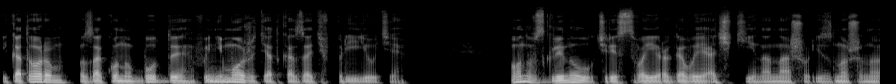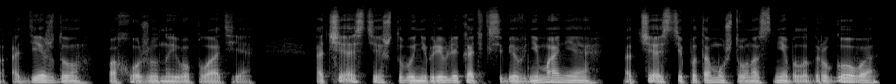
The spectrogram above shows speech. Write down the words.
и которым, по закону Будды, вы не можете отказать в приюте». Он взглянул через свои роговые очки на нашу изношенную одежду, похожую на его платье, Отчасти, чтобы не привлекать к себе внимания, отчасти потому, что у нас не было другого,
